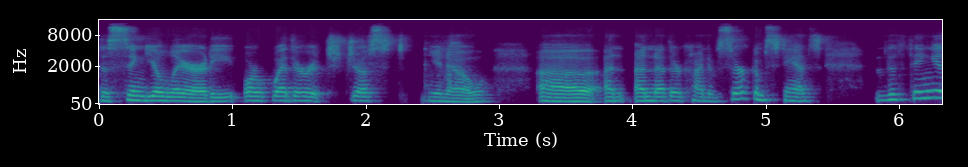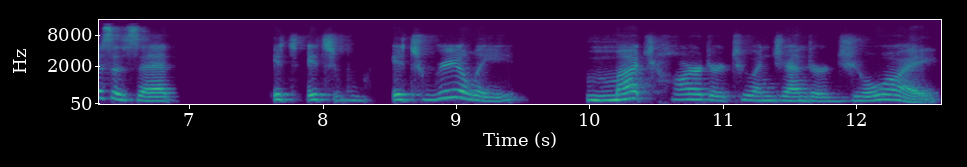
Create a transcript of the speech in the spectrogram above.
the singularity or whether it's just you know uh, an, another kind of circumstance. The thing is is that it's it's it's really much harder to engender joy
